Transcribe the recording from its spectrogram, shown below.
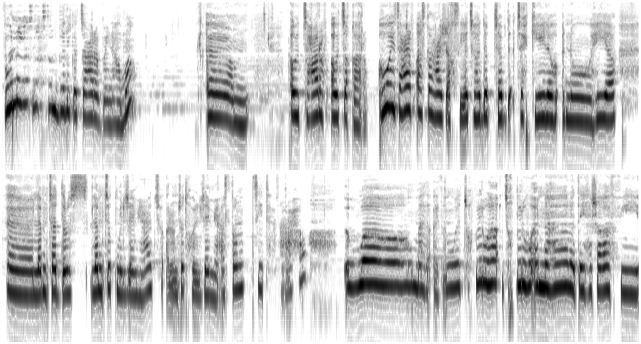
فهنا يحصل ذلك التعارف بينهما. أو التعارف أو التقارب هو يتعرف أصلا على شخصيته تبدأ تحكي له أنه هي آه، لم تدرس لم تكمل جامعات أو لم تدخل الجامعة أصلا نسيت صراحة. وماذا أيضا؟ وتخبرها تخبره أنها لديها شغف في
